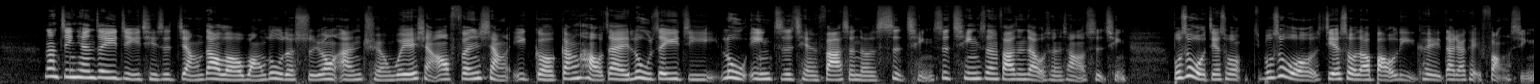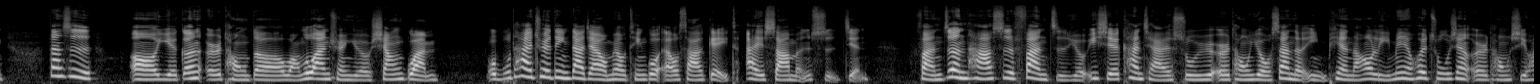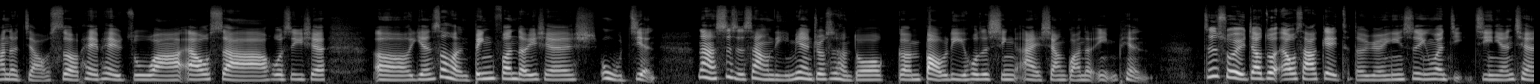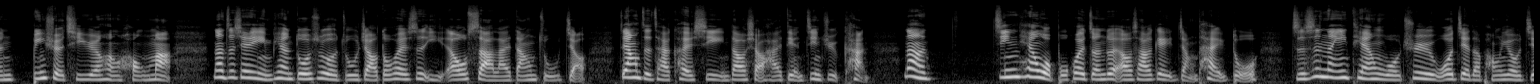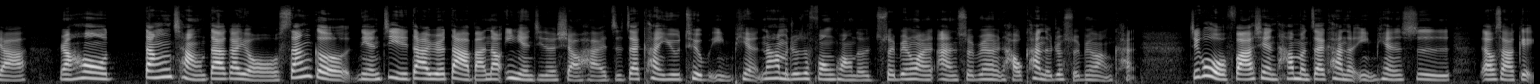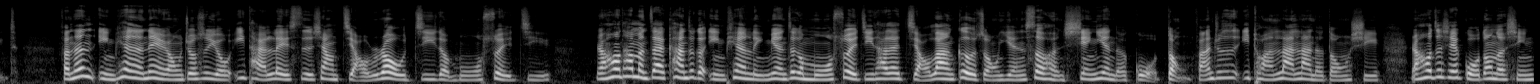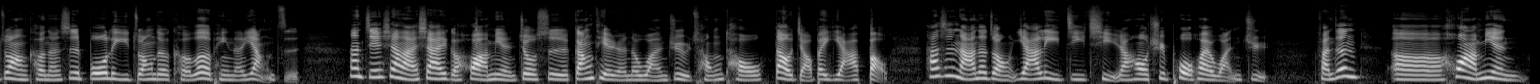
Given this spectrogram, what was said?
那今天这一集其实讲到了网络的使用安全，我也想要分享一个刚好在录这一集录音之前发生的事情，是亲身发生在我身上的事情。不是我接受，不是我接受到暴力，可以大家可以放心。但是，呃，也跟儿童的网络安全也有相关。我不太确定大家有没有听过 Elsa Gate 爱莎门事件。反正它是泛指有一些看起来属于儿童友善的影片，然后里面也会出现儿童喜欢的角色，佩佩猪啊、Elsa 啊，或是一些呃颜色很缤纷的一些物件。那事实上，里面就是很多跟暴力或是性爱相关的影片。之所以叫做 Elsa Gate 的原因，是因为几几年前《冰雪奇缘》很红嘛。那这些影片多数的主角都会是以 Elsa 来当主角，这样子才可以吸引到小孩点进去看。那今天我不会针对 Elsa Gate 讲太多，只是那一天我去我姐的朋友家，然后。当场大概有三个年纪大约大班到一年级的小孩子在看 YouTube 影片，那他们就是疯狂的随便乱按，随便好看的就随便乱看。结果我发现他们在看的影片是 Elsa Gate，反正影片的内容就是有一台类似像绞肉机的磨碎机。然后他们在看这个影片里面，这个磨碎机它在搅烂各种颜色很鲜艳的果冻，反正就是一团烂烂的东西。然后这些果冻的形状可能是玻璃装的可乐瓶的样子。那接下来下一个画面就是钢铁人的玩具从头到脚被压爆，他是拿那种压力机器然后去破坏玩具。反正呃画面。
